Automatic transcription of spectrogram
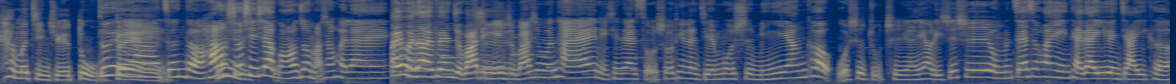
看有没有警觉度。对啊，对真的。好，嗯、休息一下广告之后马上回来。欢迎回到 FM 九八点一九八新闻台，你现在所收听的节目是《名医央叩》，我是主持人药理诗诗。我们再次欢迎台大医院加医科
